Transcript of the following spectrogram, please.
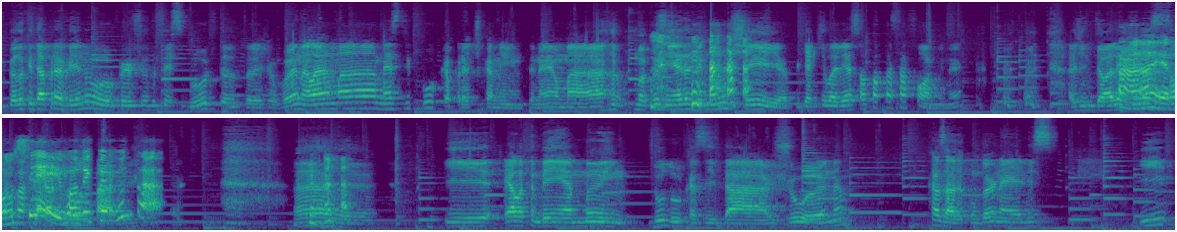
E pelo que dá para ver no perfil do Facebook da doutora Giovana, ela é uma mestre cuca praticamente, né? Uma, uma cozinheira de mão cheia, porque aquilo ali é só para passar fome, né? A gente olha aquilo Ah, é eu não sei, vou ter que perguntar. Ah, é. E ela também é mãe do Lucas e da Joana, casada com Dornelles. E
